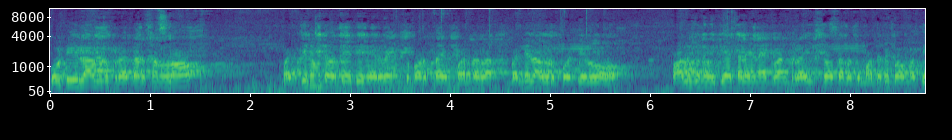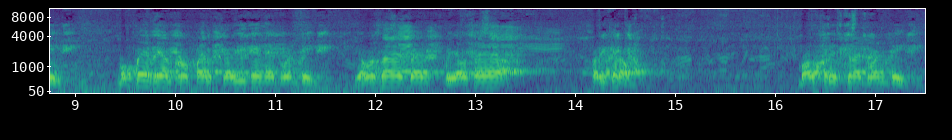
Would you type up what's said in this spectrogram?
పోటీలాగుడు ప్రదర్శనలో పద్దెనిమిదవ తేదీ నిర్వహించబడతాయి. బండల బండిలాగుడు పోటీల్లో పాల్గొని విజేతలైనటువంటి రైతు సోదరులకు మొదటి బహుమతి ముప్పై వేల రూపాయలు ఖరీదైనటువంటి వ్యవసాయ వ్యవసాయ పరికరం. బహుకరిస్తున్నటువంటి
